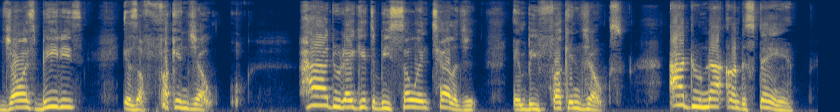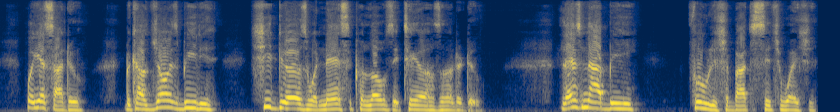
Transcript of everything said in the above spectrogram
Joyce Beatties, is a fucking joke. How do they get to be so intelligent and be fucking jokes? I do not understand. Well, yes, I do. Because Joyce Beatty, she does what Nancy Pelosi tells her to do. Let's not be foolish about the situation.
